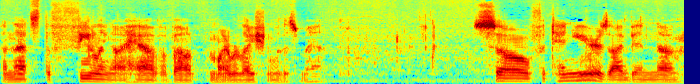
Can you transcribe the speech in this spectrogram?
And that's the feeling I have about my relation with this man. So for 10 years I've been um,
